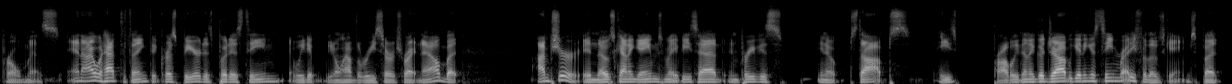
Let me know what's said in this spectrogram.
for Ole Miss. And I would have to think that Chris Beard has put his team. We do, we don't have the research right now, but I'm sure in those kind of games, maybe he's had in previous you know stops, he's probably done a good job of getting his team ready for those games. But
